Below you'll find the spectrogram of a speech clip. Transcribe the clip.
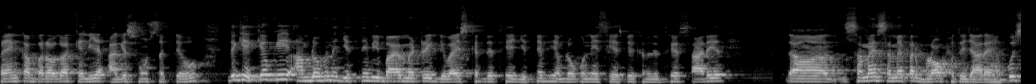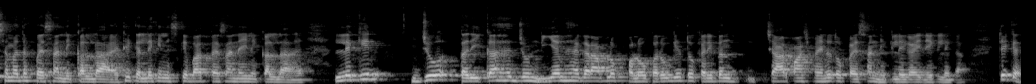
बैंक ऑफ़ बड़ौदा के लिए आगे सोच सकते हो। देखिए, क्योंकि हम लोगों ने जितने भी बायोमेट्रिक डिवाइस खरीदे थे, जितने भी हम लोगों ने सीएसपी खरीदे थे, सारे आ, समय समय पर ब्लॉक होते जा रहे हैं। कुछ समय तक पैसा निकल रहा है ठीक है लेकिन इसके बाद पैसा नहीं निकल रहा है। लेकिन जो तरीका है जो नियम है अगर आप लोग फॉलो करोगे तो करीबन चार पाँच महीने तो पैसा निकलेगा ही निकलेगा ठीक है?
